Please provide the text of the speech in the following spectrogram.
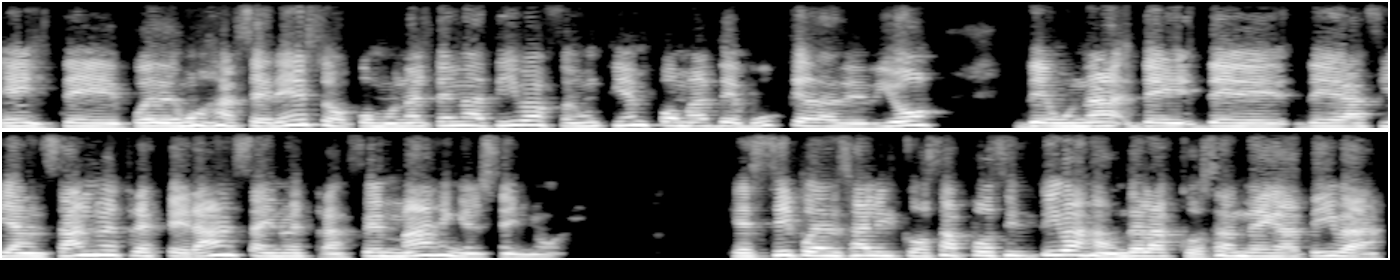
Este, podemos hacer eso como una alternativa. Fue un tiempo más de búsqueda de Dios, de, una, de, de, de afianzar nuestra esperanza y nuestra fe más en el Señor. Que sí pueden salir cosas positivas, aún de las cosas negativas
